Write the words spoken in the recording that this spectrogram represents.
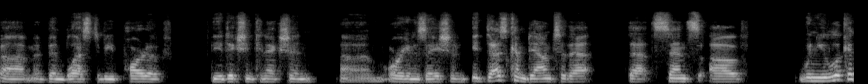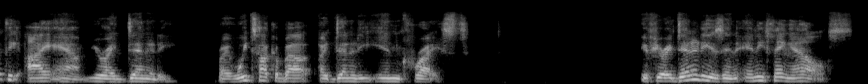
um, have been blessed to be part of the Addiction Connection um, organization. It does come down to that that sense of when you look at the I am, your identity, right? We talk about identity in Christ. If your identity is in anything else,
